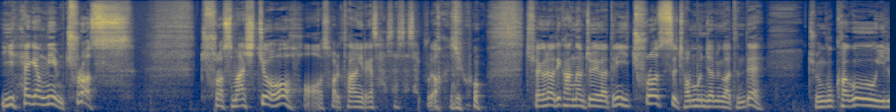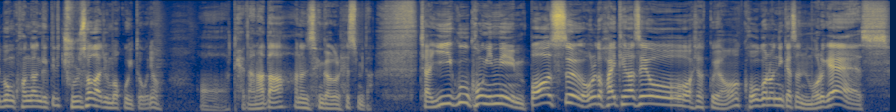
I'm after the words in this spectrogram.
이혜경님, 추러스. 추러스 맛있죠? 어, 설탕 이렇게 살살살살 뿌려가지고. 최근에 어디 강남 쪽에 갔더니 이 추러스 전문점인 것 같은데 중국하고 일본 관광객들이 줄 서가지고 먹고 있더군요. 어, 대단하다 하는 생각을 했습니다. 자, 2902님, 버스, 오늘도 화이팅 하세요 하셨고요. 고건호님께서는 모르겠어.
